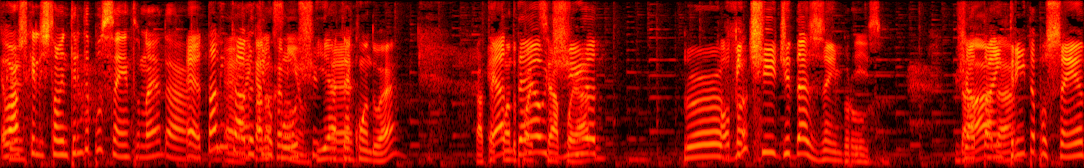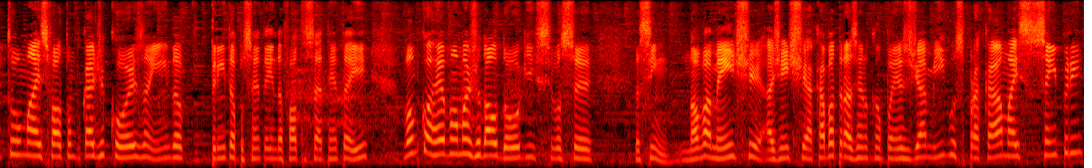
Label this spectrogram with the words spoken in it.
Eu acho que eles estão em 30%, né? Da... É, tá linkado É, aqui tá no no post. E até é, quando é? Até é quando até pode ser dia apoiado? Falta- 20 de dezembro. Isso. Já Dá, tá dá. em 30%, mas falta um bocado de coisa ainda. 30% ainda falta 70% aí. Vamos correr, vamos ajudar o Doug. Se você. Assim, novamente, a gente acaba trazendo campanhas de amigos pra cá, mas sempre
